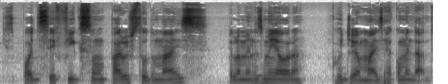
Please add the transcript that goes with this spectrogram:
que pode ser fixo para o estudo, mas pelo menos meia hora por dia é o mais recomendado.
